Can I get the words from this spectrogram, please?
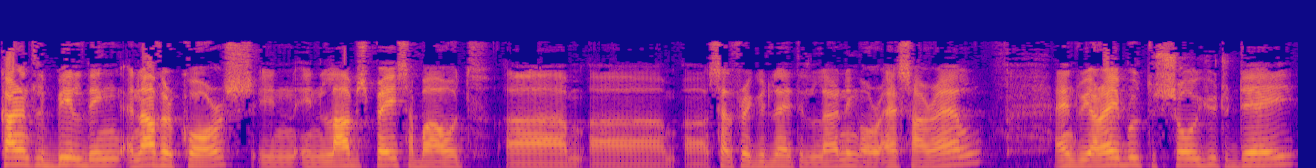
currently building another course in, in LabSpace about uh, self-regulated learning or SRL, and we are able to show you today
